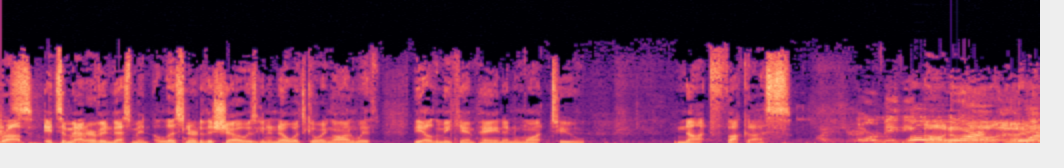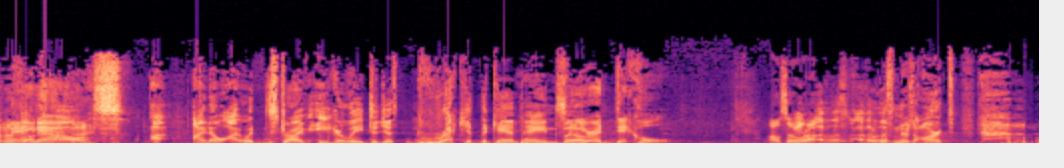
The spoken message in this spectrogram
Rob, It's, it's a matter of investment. A listener to the show is going to know what's going on with the Eldemy campaign and want to not fuck us. Or maybe. Oh, no, or, no, no, they or may now. us. I, I know I would strive eagerly to just wreck the campaign. But you're a dickhole. also And Rob. other, listen- other listeners aren't.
